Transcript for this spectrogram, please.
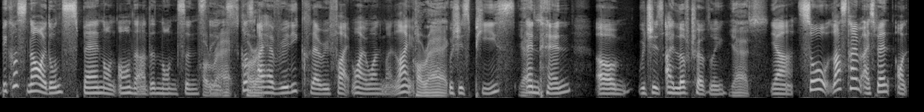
because now I don't spend on all the other nonsense things, because I have really clarified what I want in my life, Correct. which is peace, Yes. and then um, which is I love traveling. yes. Yeah. So last time I spent on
